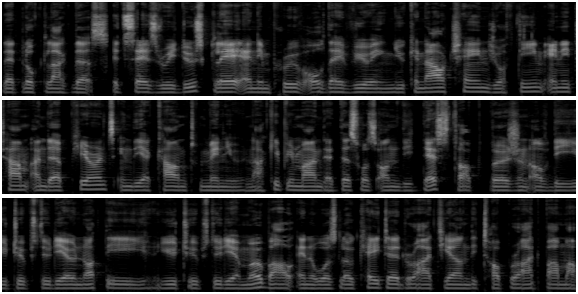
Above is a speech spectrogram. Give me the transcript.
that looked like this. It says reduce glare and improve all day viewing. You can now change your theme anytime under appearance in the account menu. Now keep in mind that this was on the desktop version of the YouTube studio, not the YouTube studio mobile and it was located right here on the top right by my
